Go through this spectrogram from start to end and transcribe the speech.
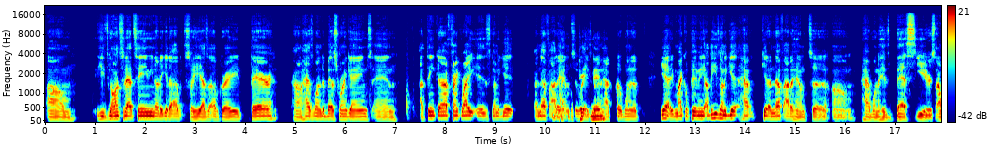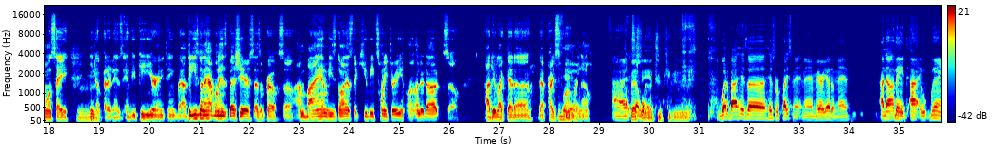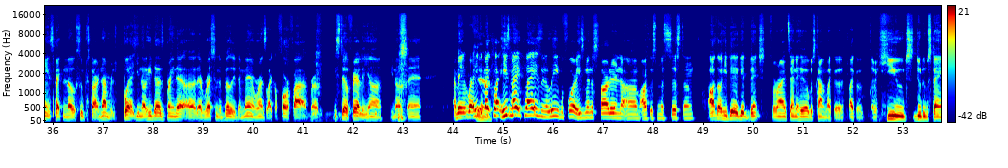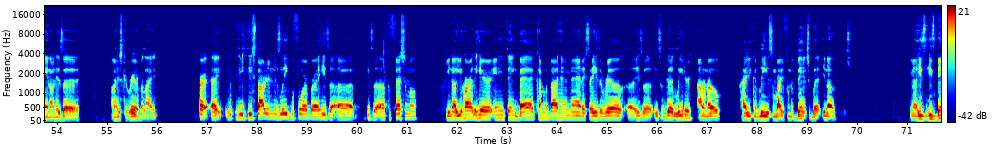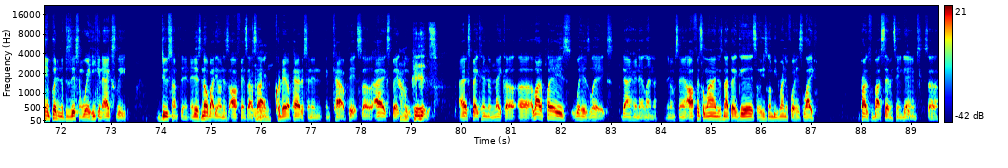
um, he's going to that team. You know, they get up, so he has an upgrade there. Uh, has one of the best run games, and I think uh, Frank Reich is going to get enough out of him to where he's going to have put one of the. Yeah, Michael Pittman. I think he's going to get have get enough out of him to um have one of his best years. I won't say you know, better than his MVP or anything. But I think he's going to have one of his best years as a pro. So I'm buying him. He's going as the QB 23 on underdog. So I do like that uh that price for him right now. All right. So what, in two QB leagues. what about his uh his replacement, man, Mariota, man? I know. I mean, I, we ain't expecting no superstar numbers, but you know, he does bring that uh that rushing ability. The man runs like a four or five, bro. He's still fairly young. You know what I'm saying? I mean, bro, he Yeah. can make play. He's made plays in the league before. He's been a starter in the um Arthur Smith system. Although he did get benched for Ryan Tannehill, which kind of like a like a, a huge doo doo stain on his uh on his career. But like, bro, hey, he he started in this league before, bro. He's a uh, he's a, uh professional. You know, you hardly hear anything bad coming about him, man. They say he's a real, uh, he's a he's a good leader. I don't know how you can lead somebody from the bench, but you know, you know, he's he's being put in a position where he can actually do something. And there's nobody on this offense outside Cordarrelle Patterson and, and Kyle Pitts. So I expect Kyle him- Pitts. I expect him to make a, a a lot of plays with his legs down here in Atlanta. You know what I'm saying? Offensive line is not that good, so he's going to be running for his life, probably for about 17 games. So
